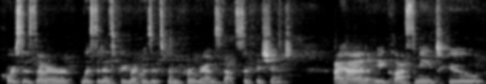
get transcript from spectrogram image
courses that are listed as prerequisites for the programs, that's sufficient. I had a classmate who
